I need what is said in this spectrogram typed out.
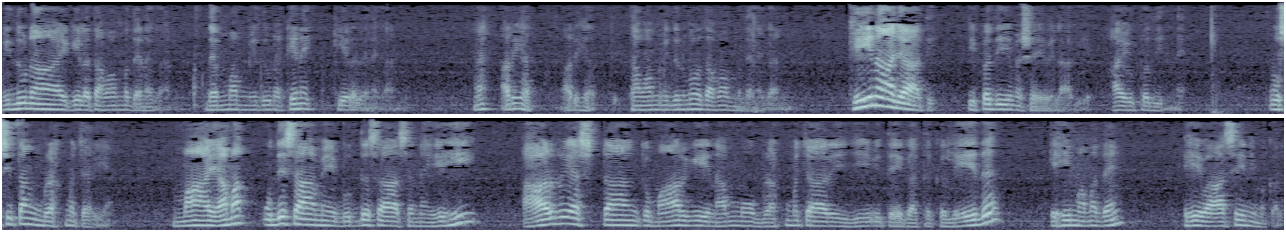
මිදුනාය කියලා තමන්ම දැනගන්න. දැම්මම් මිදුන කෙනෙක් කියල දැනගන්න. අරිහත් අරිහත් තමන් මිදුනම තමන්ම දැනගන්න. කීනාජාති ඉපදීම ශය වෙලාගිය අය උපදින්නේ. උසිතං බ්‍රහ්මචරියන්. මා යමක් උදෙසා මේ බුද්ධ ශාසනයෙහි ආර්ය අෂ්ඨාංක මාර්ගයේ නම් වූ බ්‍රහ්මචාරී ජීවිතය ගත කළේද එහි මම දැන් ඒ වාසය නිම කළ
